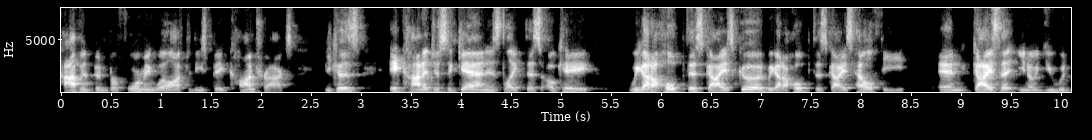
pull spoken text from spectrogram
haven't been performing well after these big contracts because it kind of just again is like this okay we got to hope this guy's good. We got to hope this guy's healthy. And guys that you know you would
